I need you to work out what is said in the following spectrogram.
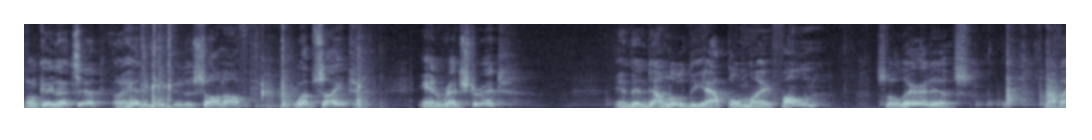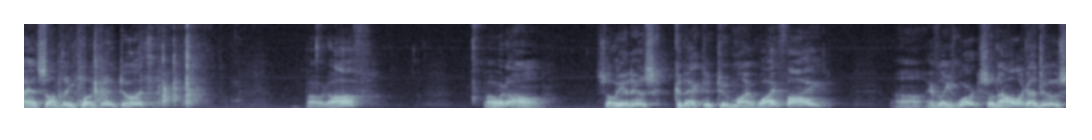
Okay, that's it. I had to go to the Sonoff website and register it and then download the app on my phone. So there it is. Now if I had something plugged into it, power it off, power it on. So it is connected to my Wi-Fi. Uh, everything's worked, so now all I gotta do is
